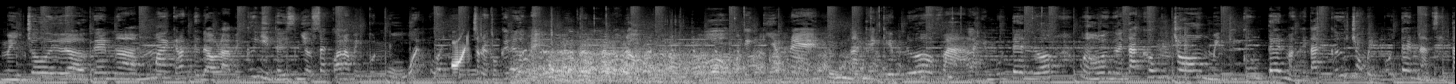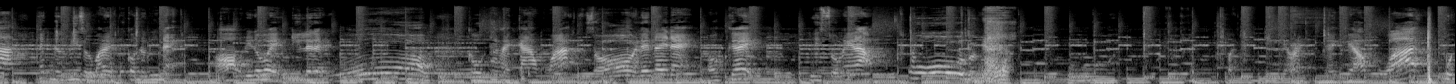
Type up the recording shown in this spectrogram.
mình chơi uh, game uh, Minecraft từ đầu là mình cứ nhìn thấy nhiều sách quá là mình buồn ngủ ấy. Ôi trong này có cái đường này. Đau đầu. Ô oh, cái kiếm nè. Là cái kiếm nữa và lại cái mũi tên nữa. Mà ôi người ta không cho mình cái cung tên mà người ta cứ cho mình mũi tên làm gì ta? Hết đường đi rồi ba đây con đường đi này. Ờ, đi đâu vậy? Đi lên đây. Ồ, cầu thang này cao quá. Rồi, lên đây này. Ok. Đi xuống đây nào. Ồ, mình kéo này, chạy kéo quá. Ui.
